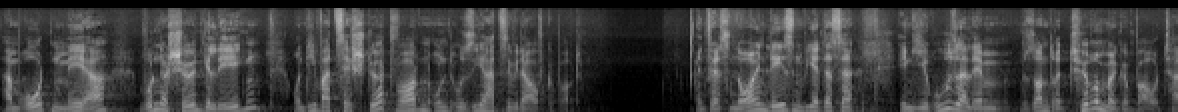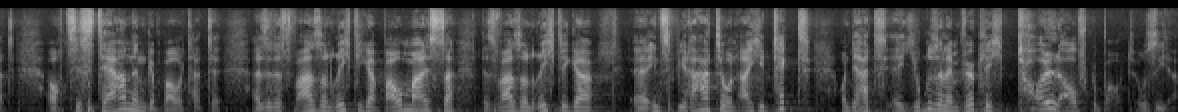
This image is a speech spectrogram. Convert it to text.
am Roten Meer, wunderschön gelegen. Und die war zerstört worden und Usia hat sie wieder aufgebaut. In Vers 9 lesen wir, dass er in Jerusalem besondere Türme gebaut hat, auch Zisternen gebaut hatte. Also das war so ein richtiger Baumeister, das war so ein richtiger äh, Inspirator und Architekt und er hat äh, Jerusalem wirklich toll aufgebaut, Usia.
